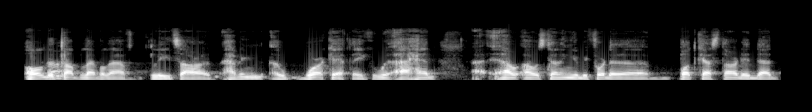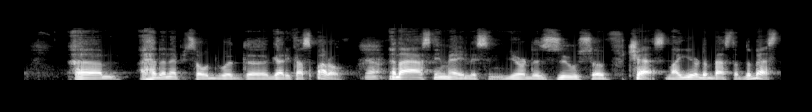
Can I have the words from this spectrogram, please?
All the top level athletes are having a work ethic. I had, I, I was telling you before the podcast started that um, I had an episode with uh, Garry Kasparov, yeah. and I asked him, "Hey, listen, you're the Zeus of chess. Like you're the best of the best.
